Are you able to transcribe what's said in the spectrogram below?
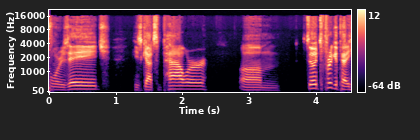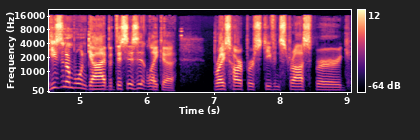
for his age. He's got some power. Um, so it's a pretty good pay. He's the number one guy, but this isn't like a Bryce Harper, Stephen Strasburg,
